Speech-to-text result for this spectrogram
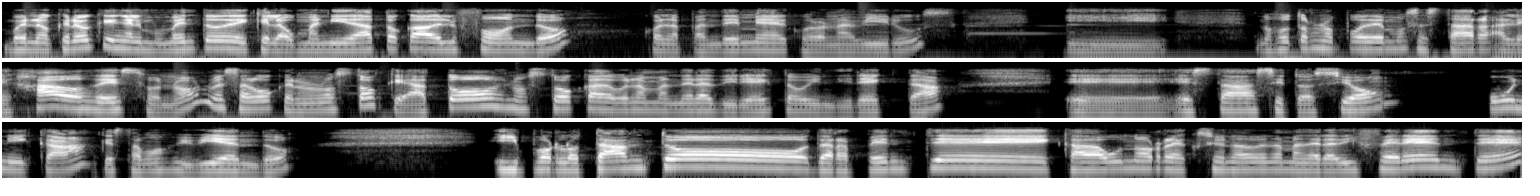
Bueno, creo que en el momento de que la humanidad ha tocado el fondo con la pandemia del coronavirus y nosotros no podemos estar alejados de eso, ¿no? No es algo que no nos toque. A todos nos toca de una manera directa o indirecta eh, esta situación única que estamos viviendo. Y por lo tanto, de repente cada uno reacciona de una manera diferente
